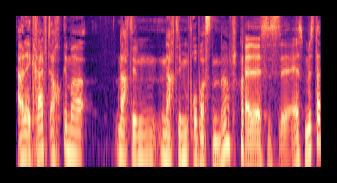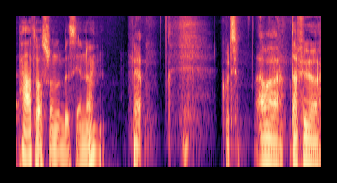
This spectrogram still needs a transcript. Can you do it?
Aber er greift auch immer nach dem, nach dem Obersten, ne? Also es ist, er ist Mr. Pathos schon so ein bisschen, ne? Ja. Gut. Aber dafür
